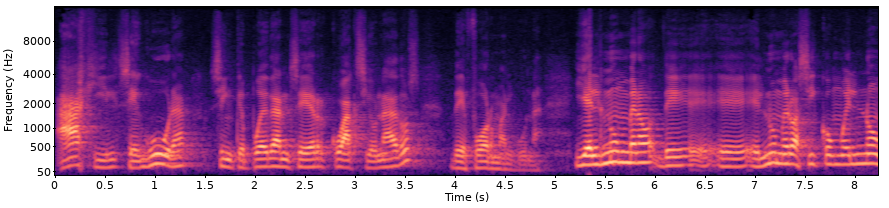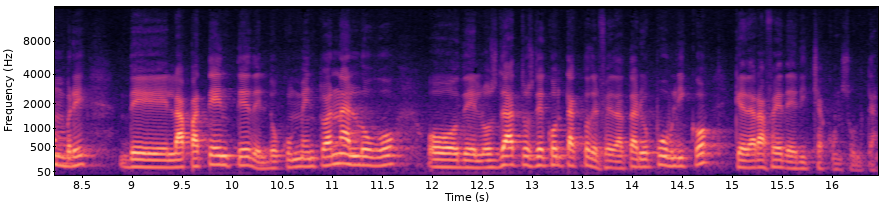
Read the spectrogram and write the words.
ágil, segura, sin que puedan ser coaccionados de forma alguna y el número, de, eh, el número así como el nombre de la patente, del documento análogo o de los datos de contacto del fedatario público que dará fe de dicha consulta.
